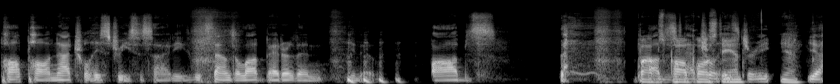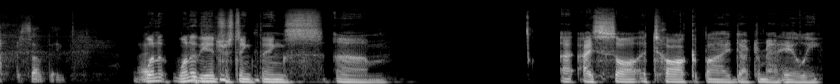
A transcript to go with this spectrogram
Paw Paw Natural History Society, which sounds a lot better than you know Bob's Bob's, Bob's Paw Paw stand. History. Yeah, yeah, or something. One one of the interesting things um, I, saw a talk by Dr. Matt Halley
